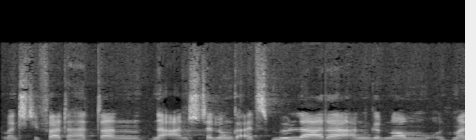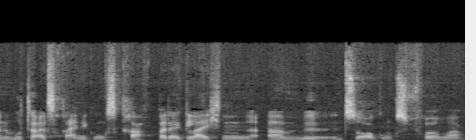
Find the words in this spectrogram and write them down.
Mein Stiefvater hat dann eine Anstellung als Mülllader angenommen und meine Mutter als Reinigungskraft bei der gleichen äh, Müllentsorgungsfirma.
